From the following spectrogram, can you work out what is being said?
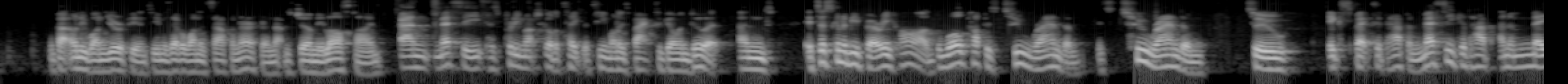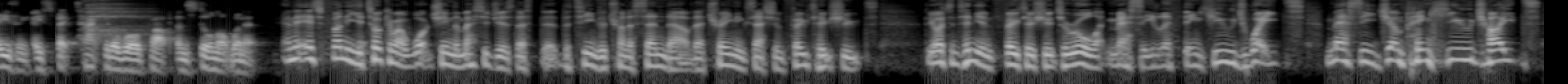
In fact, only one European team has ever won in South America, and that was Germany last time. And Messi has pretty much got to take the team on his back to go and do it. And it's just going to be very hard. The World Cup is too random. It's too random to expect it to happen. Messi could have an amazing, a spectacular World Cup and still not win it. And it's funny, you're talking about watching the messages that the, the teams are trying to send out of their training session, photo shoots the Argentinian photo shoots are all like Messi lifting huge weights, Messi jumping huge heights,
